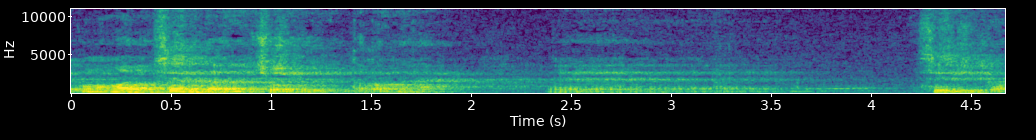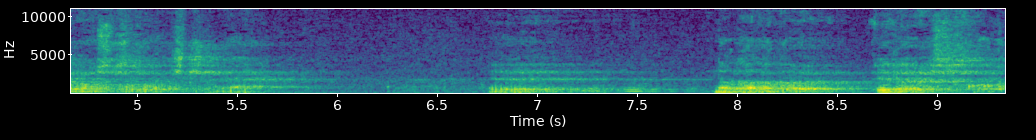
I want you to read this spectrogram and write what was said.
ー、この前も仙台にちょうど行ったらね、えー、政治家の人が来てね、えー、なかなか偉い仕事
